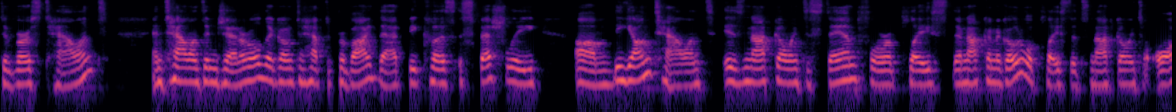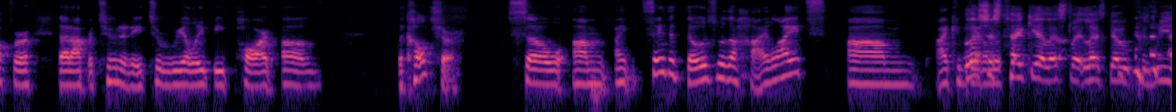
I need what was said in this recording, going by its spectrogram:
diverse talent and talent in general, they're going to have to provide that because, especially um, the young talent, is not going to stand for a place. They're not going to go to a place that's not going to offer that opportunity to really be part of the culture. So um, I'd say that those were the highlights. Um, I could. Let's just take yeah. Let's let, let's go because we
